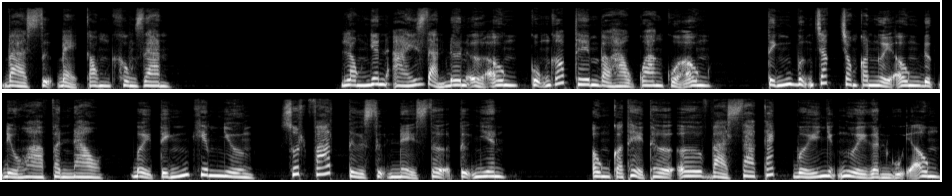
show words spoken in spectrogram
và sự bẻ cong không gian. Lòng nhân ái giản đơn ở ông cũng góp thêm vào hào quang của ông. Tính vững chắc trong con người ông được điều hòa phần nào bởi tính khiêm nhường, xuất phát từ sự nể sợ tự nhiên. Ông có thể thờ ơ và xa cách với những người gần gũi ông,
